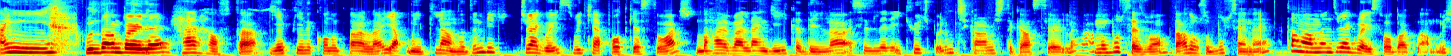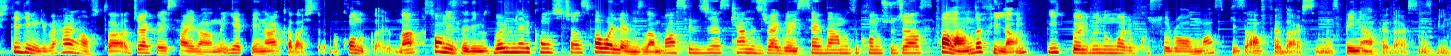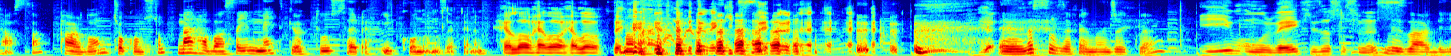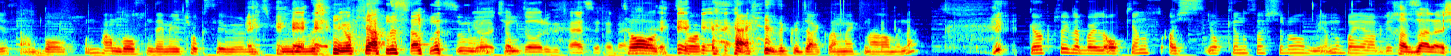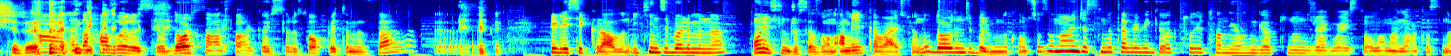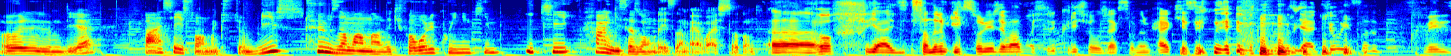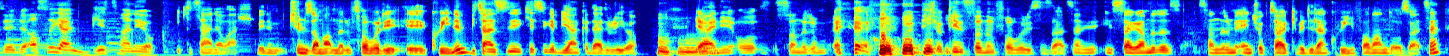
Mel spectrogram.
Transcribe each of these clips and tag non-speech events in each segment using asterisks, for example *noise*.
Hay, bundan böyle her hafta yepyeni konuklarla yapmayı planladığım bir Drag Race Recap podcast'ı var. Daha evvelden Geek adıyla sizlere 2-3 bölüm çıkarmıştık Asya'yla. Ama bu sezon, daha doğrusu bu sene tamamen Drag Race'e odaklanmış. Dediğim gibi her hafta Drag Race hayranı yepyeni arkadaşlarımla, konuklarımla son izlediğimiz bölümleri konuşacağız. Favorilerimizden bahsedeceğiz. Kendi Drag Race sevdamızı konuşacağız falan da filan. İlk bölümün umarım kusuru olmaz. Bizi affedersiniz. Beni affedersiniz bilhassa. Pardon çok konuştum. Merhaba Sayın Met Göktuğ Sarı. İlk konuğumuz efendim. Hello, hello, hello. *laughs* Demek istiyorum. *laughs* ee, nasılsınız efendim öncelikle? İyiyim Umur Bey. Siz nasılsınız? Bizler deyiz. Hamdolsun. Hamdolsun demeyi çok seviyorum. Hiçbir *laughs* inanışım yok. Yanlış anlaşılmasın. Yo, çok doğru bir felsefe bence. Çok çok. Herkesi kucaklamak namına. *laughs* Göktuğ'yla böyle okyanus aş, okyanus aşırı olmuyor ama bayağı bir... Hazar aşırı. Aynen de *laughs* Hazar aşırı. 4 saat fark aşırı sohbetimizde e, *laughs* Birleşik Krallığın ikinci bölümünü 13. sezon Amerika versiyonunda 4. bölümünü konuşacağız ama öncesinde tabii bir Göktuğ'u tanıyalım, Göktuğ'un Drag Race'te olan alakasını öğrenelim diye ben şeyi sormak istiyorum. Bir, tüm zamanlardaki favori queen'in kim? İki, hangi sezonda izlemeye başladın? Aa, of ya sanırım ilk soruya cevabım aşırı klişe olacak sanırım herkesin *laughs* yani çoğu insanın vereceği. Aslında yani bir tane yok. iki tane var benim tüm zamanların favori e, queen'im. Bir tanesi kesinlikle Bianca Del Rio. yani o sanırım *laughs* *laughs* birçok insanın favorisi zaten. Hani Instagram'da da sanırım en çok takip edilen queen falan da o zaten.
